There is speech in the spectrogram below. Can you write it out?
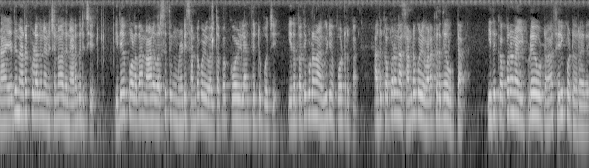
நான் எது நடக்கக்கூடாதுன்னு நினச்சேனோ அது நடந்துருச்சு. இதே போல் தான் நாலு வருஷத்துக்கு முன்னாடி சண்டைக்கோழி வளர்த்தப்ப கோழிலாம் திட்டு போச்சு. இதை பற்றி கூட நான் வீடியோ போட்டிருக்கேன். அதுக்கப்புறம் நான் சண்டைக்கோழி வளர்க்குறதே விட்டேன். இதுக்கப்புறம் நான் இப்படியே விட்டேன்னா சரிப்பட்டு வராது.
